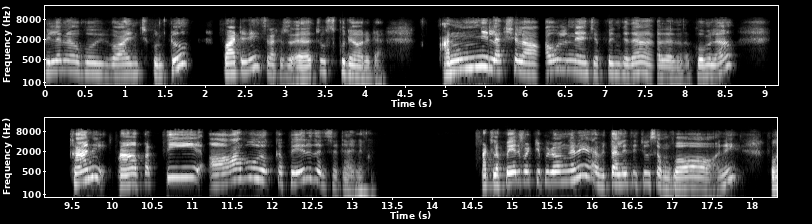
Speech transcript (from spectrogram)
పిల్లను వాయించుకుంటూ వాటిని చూసుకునేవారట. అన్ని లక్షల ఆవులు ఉన్నాయని చెప్పింది కదా కోమల. కానీ ఆ ప్రతి ఆవు యొక్క పేరు తెలుసట ఆయనకు. అట్లా పేరు పెట్టి పిలవంగానే అవి తలెత్తి చూసాం. వా అని ఒక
